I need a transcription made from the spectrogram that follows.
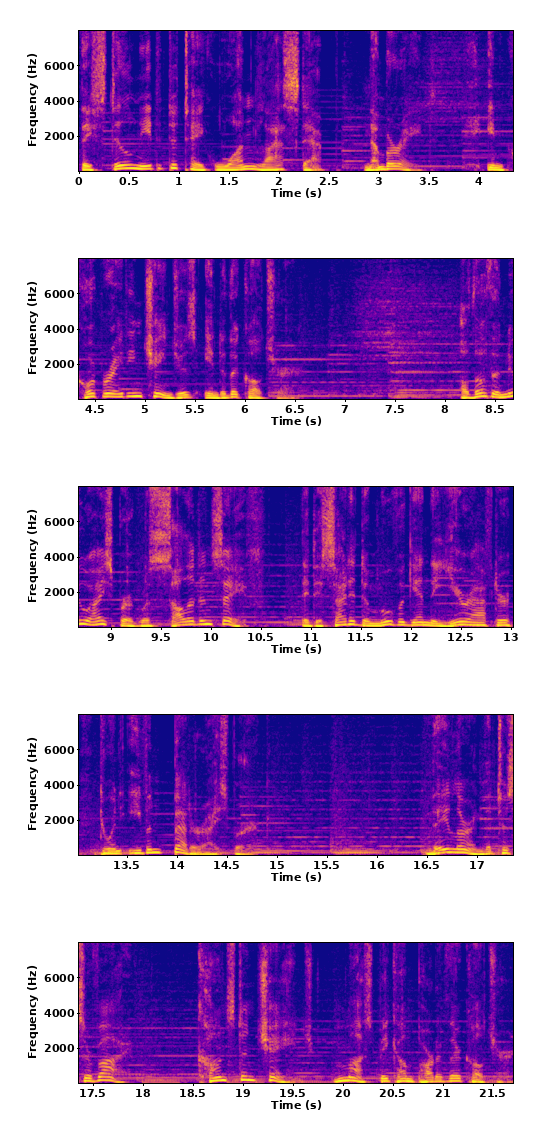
they still needed to take one last step. Number eight, incorporating changes into the culture. Although the new iceberg was solid and safe, they decided to move again the year after to an even better iceberg. They learned that to survive, constant change must become part of their culture.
